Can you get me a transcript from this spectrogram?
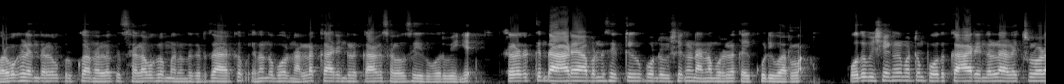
உறவுகள் எந்த அளவுக்கு இருக்கோ அந்த அளவுக்கு செலவுகளும் இருந்துக்கிட்டு தான் இருக்கும். இருந்தபோது நல்ல காரியங்களுக்காக செலவு செய்து வருவீங்க. சிலருக்கு இந்த ஆடை ஆபரண சேர்க்கைகள் போன்ற விஷயங்கள் நல்ல முறையில் கைக்கூடி வரலாம். பொது விஷயங்கள் மற்றும் பொது காரியங்களில் அலைச்சலோட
